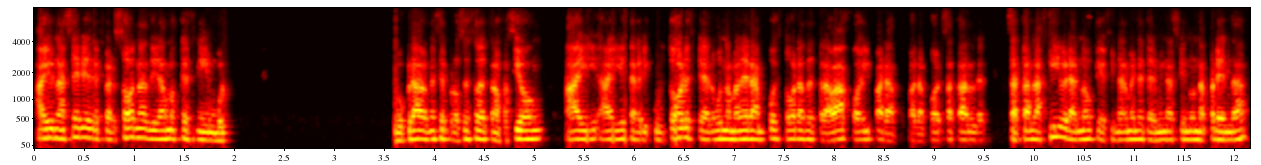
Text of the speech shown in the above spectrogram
hay una serie de personas, digamos, que se han involucrado, en ese proceso de transformación. Hay, hay este, agricultores que de alguna manera han puesto horas de trabajo ahí para, para poder sacarle, sacar la fibra, ¿no? Que finalmente termina siendo una prenda.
